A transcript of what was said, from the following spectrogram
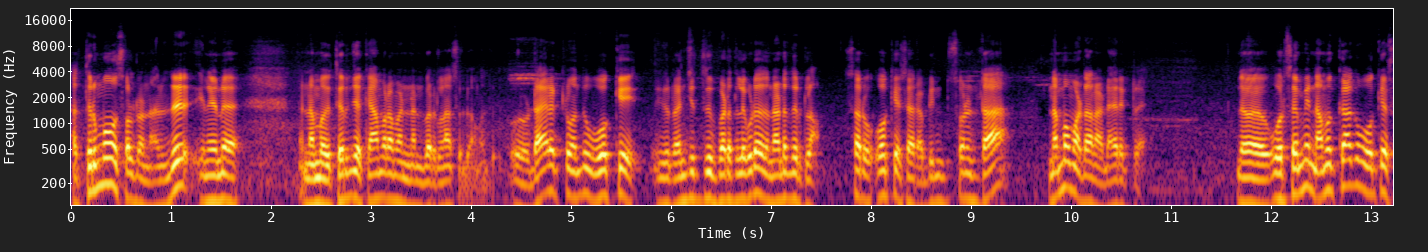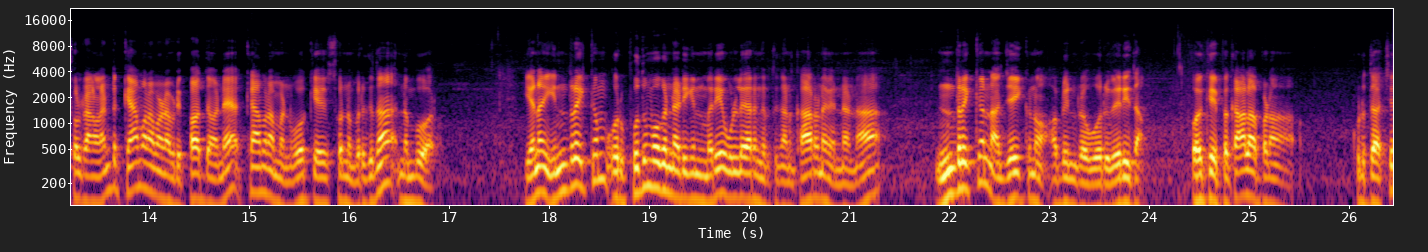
நான் திரும்பவும் சொல்கிறேன் நான் வந்து என்ன நமக்கு தெரிஞ்ச கேமராமேன் நண்பர்கள்லாம் சொல்லுவாங்க வந்து ஒரு டைரக்டர் வந்து ஓகே ரஞ்சித் படத்தில் கூட அது நடந்திருக்கலாம். சார் ஓகே சார் அப்படின்னு சொல்லிட்டா நம்ப மாட்டானா டைரக்டரை இந்த ஒரு சமயம் நமக்காக ஓகே சொல்கிறாங்களான்ட்டு கேமராமேன் அப்படி பார்த்தோன்னே கேமராமேன் ஓகே சொன்ன பிறகு தான் நம்புவார். ஏன்னா இன்றைக்கும் ஒரு புதுமுக நடிகன் மாதிரியே உள்ளே இறங்குறதுக்கான காரணம் என்னென்னா இன்றைக்கும் நான் ஜெயிக்கணும் அப்படின்ற ஒரு வெறி தான் ஓகே இப்போ காலா படம் கொடுத்தாச்சு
